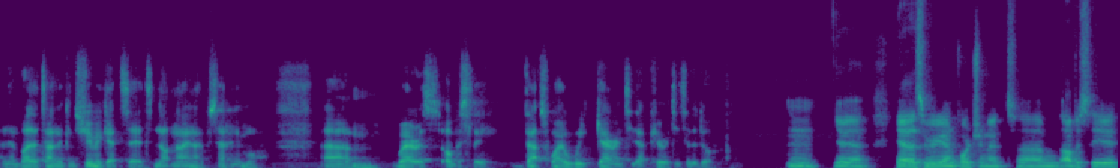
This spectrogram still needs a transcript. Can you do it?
And then by the time the consumer gets it, it's not 99% anymore. Um, whereas obviously that's why we guarantee that purity to the door. Mm, yeah, yeah, yeah. That's really unfortunate. Um, obviously,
